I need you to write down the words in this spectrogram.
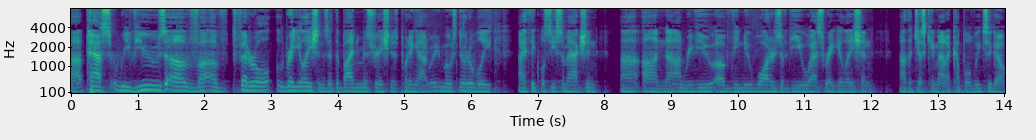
uh, pass reviews of, uh, of federal regulations that the Biden administration is putting out. Most notably, I think we'll see some action uh, on on review of the new Waters of the U.S. regulation that just came out a couple of weeks ago.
